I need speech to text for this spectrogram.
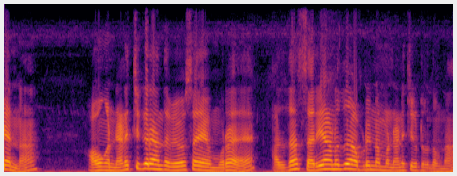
ஏன்னா அவங்க நினச்சிக்கிற அந்த விவசாய முறை அதுதான் சரியானது அப்படின்னு நம்ம நினச்சிக்கிட்டு இருந்தோம்னா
